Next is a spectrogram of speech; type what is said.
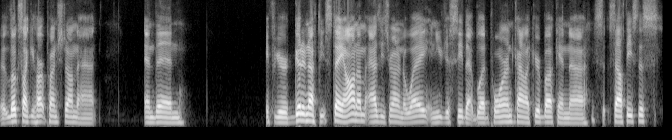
it looks like you heart punched on that and then if you're good enough to stay on him as he's running away and you just see that blood pouring kind of like your buck in uh, southeast this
